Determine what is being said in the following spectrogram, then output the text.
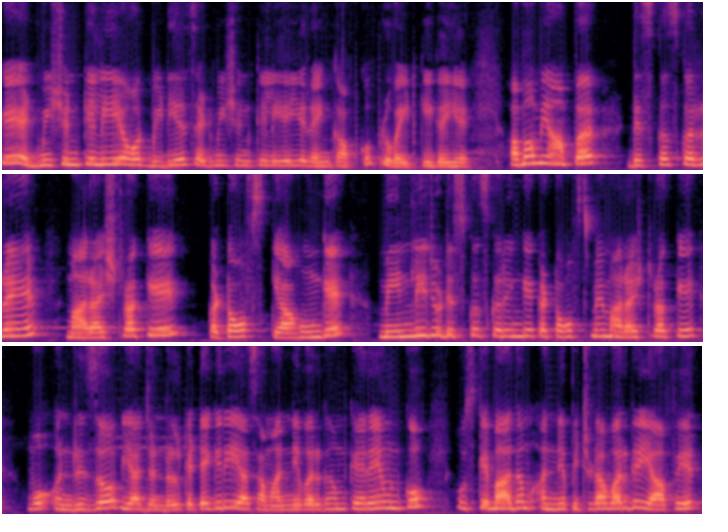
के एडमिशन के लिए और बीडीएस एडमिशन के लिए ये रैंक आपको प्रोवाइड की गई है। अब हम यहाँ पर डिस्कस कर रहे हैं महाराष्ट्र के कट ऑफ्स क्या होंगे। मेनली जो डिस्कस करेंगे कट ऑफ्स में महाराष्ट्र के, वो अनरिजर्व या जनरल कैटेगरी या सामान्य वर्ग हम कह रहे हैं उनको। उसके बाद हम अन्य पिछड़ा वर्ग या फिर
